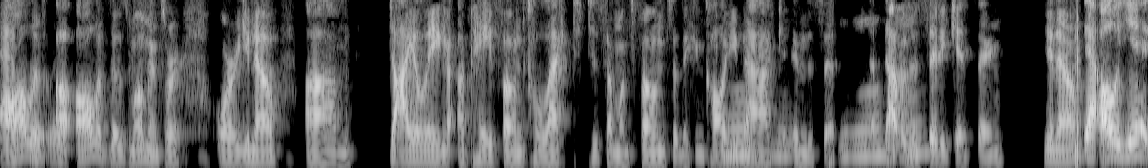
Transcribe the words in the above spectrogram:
all of absolutely. all of those moments or or you know um dialing a payphone collect to someone's phone so they can call you back Mhm. in the ci- that was a Mhm. city kid thing you know Yeah. Oh, yeah.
